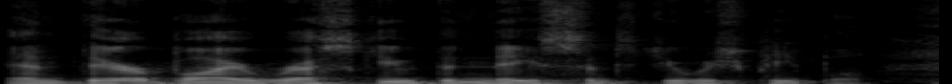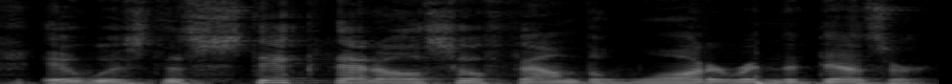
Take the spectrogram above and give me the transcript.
and thereby rescued the nascent Jewish people. It was the stick that also found the water in the desert.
